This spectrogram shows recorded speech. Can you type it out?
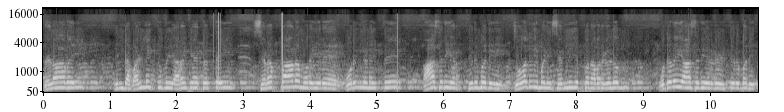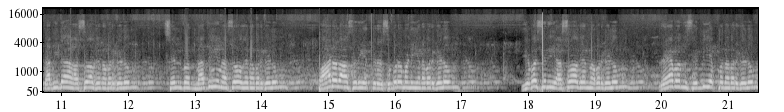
விழாவை இந்த வள்ளிக்குமி அரங்கேற்றத்தை சிறப்பான முறையிலே ஒருங்கிணைத்து ஆசிரியர் திருமதி ஜோதிமணி சென்னியப்பன் அவர்களும் உதவி ஆசிரியர்கள் திருமதி கவிதா அசோகன் அவர்களும் செல்வன் நவீன் அசோகன் அவர்களும் பாடலாசிரியர் திரு சுப்பிரமணியன் அவர்களும் யுவஸ்ரீ அசோகன் அவர்களும் ரேவன் செல்லியப்பன் அவர்களும்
